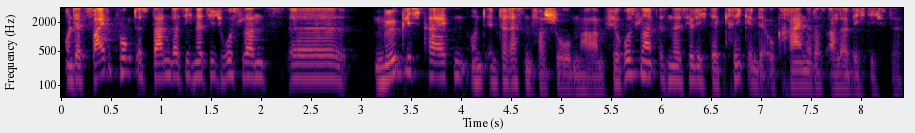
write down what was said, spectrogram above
Und der zweite Punkt ist dann, dass sich natürlich Russlands äh, Möglichkeiten und Interessen verschoben haben. Für Russland ist natürlich der Krieg in der Ukraine das Allerwichtigste.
